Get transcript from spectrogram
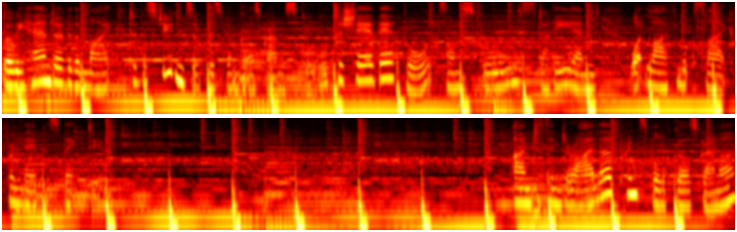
where we hand over the mic to the students of Brisbane Girls Grammar School to share their thoughts on school, study, and what life looks like from their perspective. I'm Jacinda Euler, Principal of Girls Grammar,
